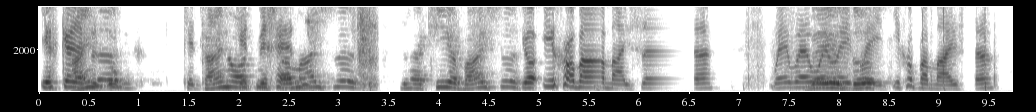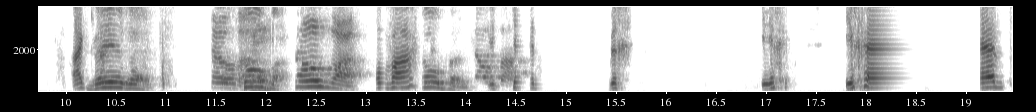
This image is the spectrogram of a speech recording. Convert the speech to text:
Ich kann es kein Ort mich meise, bin ich hier weiße. Ja, ich habe meise. Wait, wait, wait, wait. wait. Ich habe meise. Wer wäre. Tova. Tova. Tova. Ik, ik, ik heb,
